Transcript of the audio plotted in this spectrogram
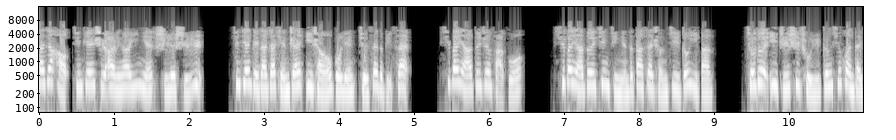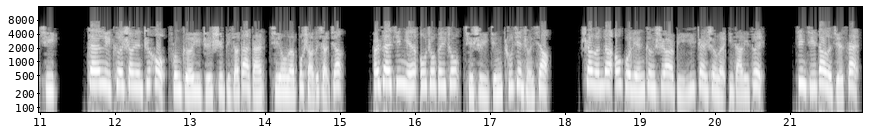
大家好，今天是二零二一年十月十日。今天给大家前瞻一场欧国联决赛的比赛，西班牙对阵法国。西班牙队近几年的大赛成绩都一般，球队一直是处于更新换代期。在恩里克上任之后，风格一直是比较大胆，启用了不少的小将。而在今年欧洲杯中，其实已经初见成效。上轮的欧国联更是二比一战胜了意大利队，晋级到了决赛。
